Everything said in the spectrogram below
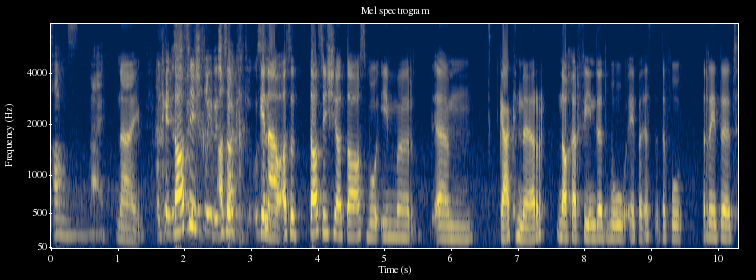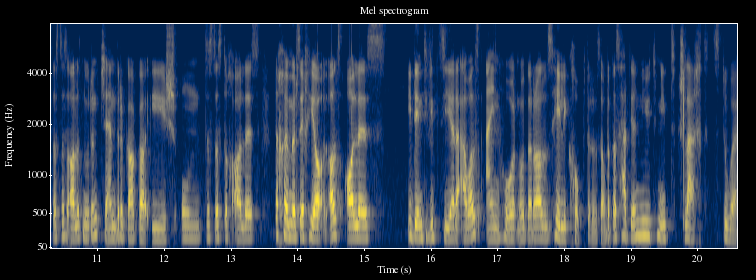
Katz? Mm. Nein. Nein. Okay, das, das ist, ist also, Genau, also das ist ja das, wo immer ähm, Gegner nachher finden, wo eben davon redet, dass das alles nur ein Gender-Gaga ist und dass das doch alles, da können wir sich ja als alles identifizieren, auch als Einhorn oder als Helikopter. Aber das hat ja nichts mit Geschlecht zu tun.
